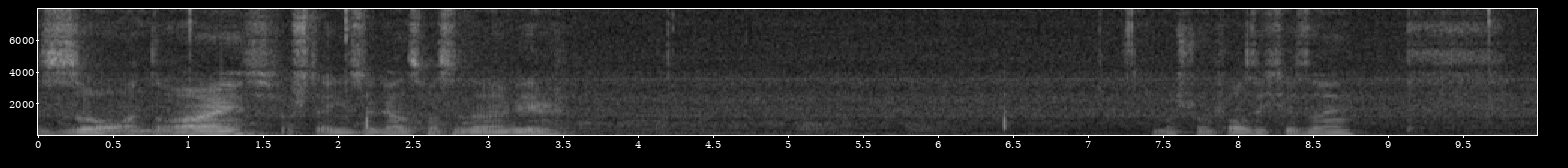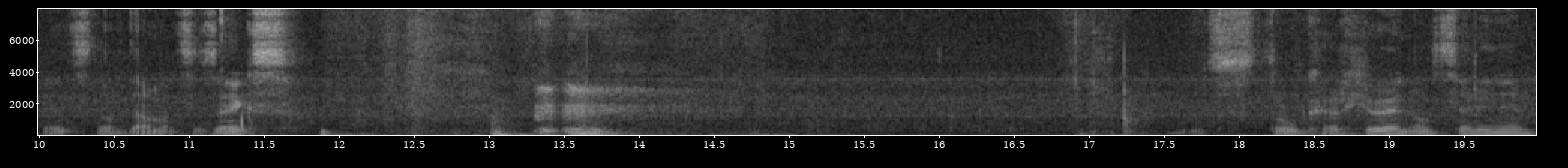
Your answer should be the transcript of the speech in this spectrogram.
So, an 3. Ich verstehe nicht so ganz, was er da will. Muss schon vorsichtig sein. Jetzt noch damals zu 6. Jetzt Druck erhöhen auf Zelline.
